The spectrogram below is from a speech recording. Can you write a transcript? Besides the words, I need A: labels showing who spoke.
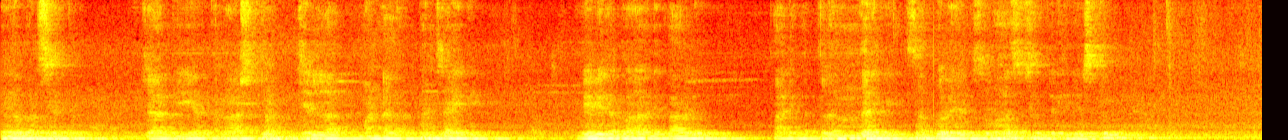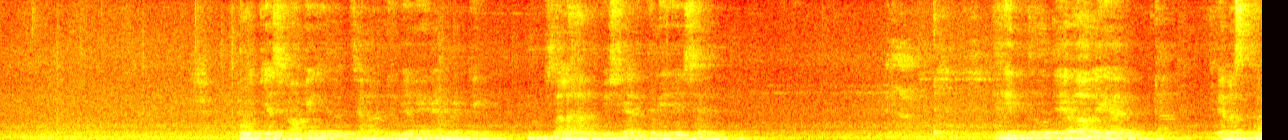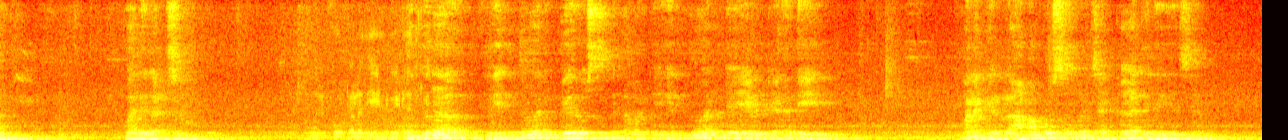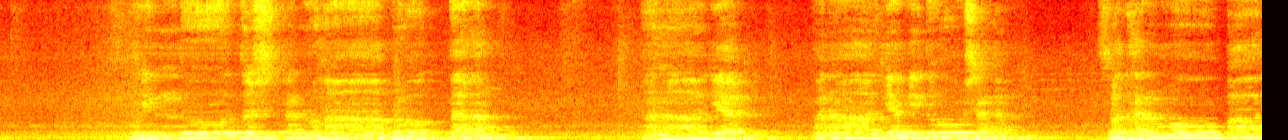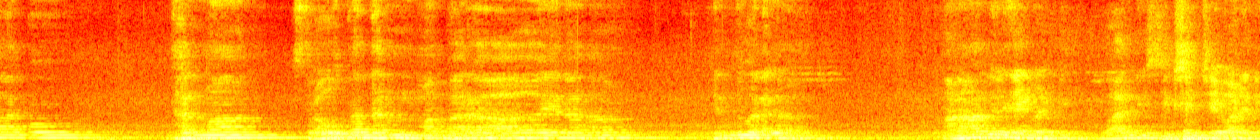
A: జిల్లా పరిషత్ జాతీయ రాష్ట్ర జిల్లా మండల పంచాయతీ. వివిధ పదాధికారులు కార్యకర్తలందరికీ సద్గురు శుభాశిస్సులు తెలియజేస్తూ పూజ్య స్వామీజీలు చాలా దివ్యమైనటువంటి సలహాలు విషయాలు తెలియజేశారు. హిందూ దేవాలయాలు వ్యవస్థ పరిరక్షణ
B: చేయండి తీయండి వీడియో
A: ముందుగా హిందూ అని పేరు వస్తుంది కాబట్టి హిందూ అంటే ఏమిటి అనేది మనకి రామకోశంలో చక్కగా తెలియజేశారు. హిందూ దుష్టనుహా ప్రోక్త అనార్య అనార్య విదూషక స్వధర్మో పాలకో ధర్మాన్ శ్రౌత ధర్మ పరాయణ హిందూ అనగా అనార్యులైనటువంటి వారిని శిక్షించేవాడని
